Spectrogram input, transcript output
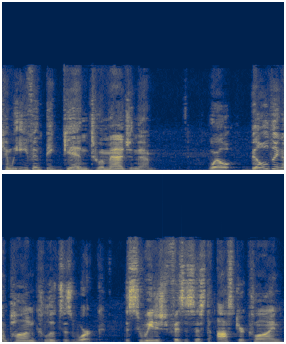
Can we even begin to imagine them? Well, building upon Kaluza's work, the Swedish physicist Oskar Klein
